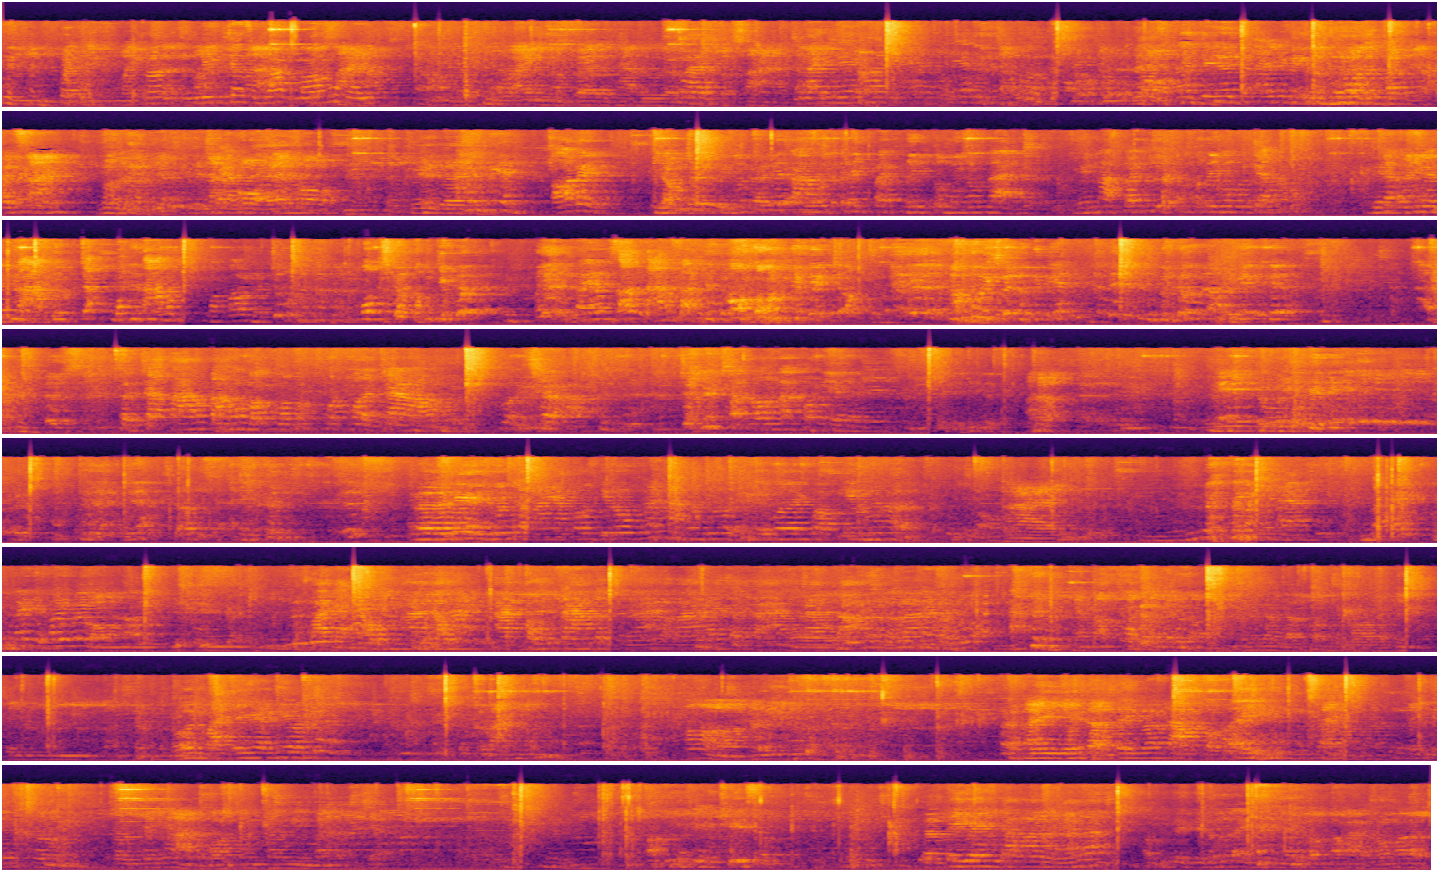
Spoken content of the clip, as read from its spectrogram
លេងចឹងសម្រាប់ហ្មងហើយឯងមកពេលថាលឺភាសាឆ្លៃមានអត់អត់ទេឯងគេមកភាសាចាក់មកឯងមកអត់ទេខ្ញុំជឿខ្ញុំជឿថាដេកបែបដេកទុំខ្ញុំដែរមានណាស់បែបលឿនដេកមកចាក់ចាក់គេតាចាក់បុកតាមមកដល់មកជុំបុកជុំជឿតែខ្ញុំសោតតាមអូ quay qua kia nữa này còn ba chắc không anh không anh không sang từ từ anh ba nói từ từ anh ra đó rồi mà chơi ra kia các bạn ờ hay đây với tờ tin nó đau cổ tay tôi thấy là con thằng thằng gì mà nó chạy Jesus. Đầu tiên em là ngắn á. Ông thì cái thứ không bảo hải không ơi.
